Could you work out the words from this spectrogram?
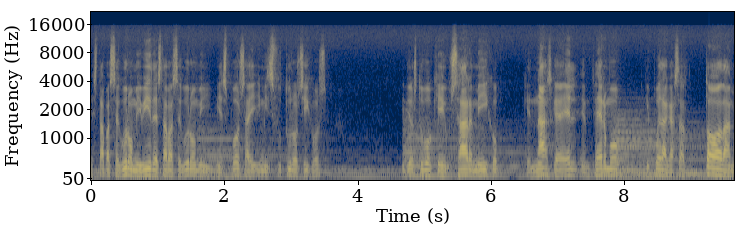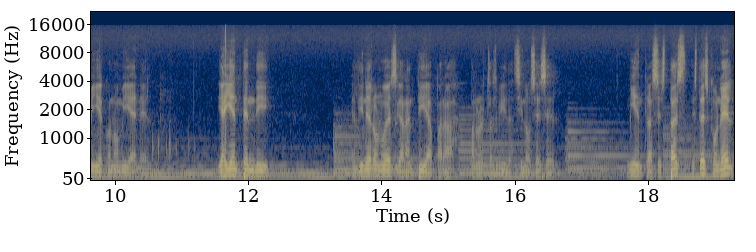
estaba seguro mi vida, estaba seguro mi, mi esposa y mis futuros hijos. Y Dios tuvo que usar a mi hijo, que nazca él enfermo y pueda gastar toda mi economía en él. Y ahí entendí, el dinero no es garantía para, nuestras vidas, sino es Él. Mientras estés con Él,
